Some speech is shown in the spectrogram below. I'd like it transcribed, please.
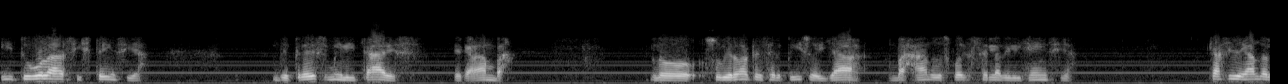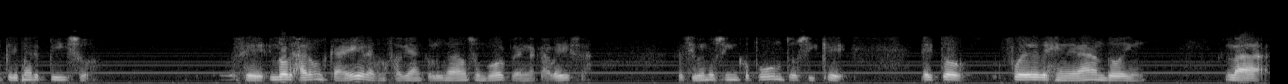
y tuvo la asistencia de tres militares de caramba. Lo subieron al tercer piso y ya bajando después de hacer la diligencia, casi llegando al primer piso, se lo dejaron caer a don Fabián Columna dándose un golpe en la cabeza, recibiendo cinco puntos y que esto fue degenerando en la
